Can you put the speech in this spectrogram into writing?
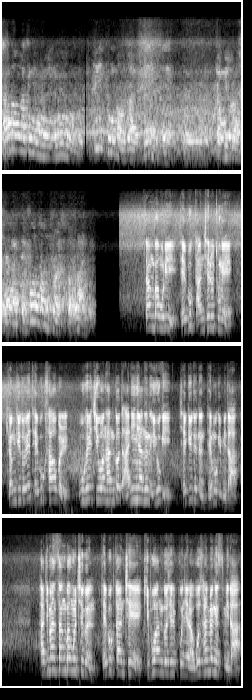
쌍방 같은 경우에는 필리핀 검사할 때그 경기도로 진행할 때 들어있었던 걸로 알고 있습니다. 쌍방울이 대북 단체를 통해 경기도의 대북 사업을 우회 지원한 것 아니냐는 의혹이 제기되는 대목입니다. 하지만 쌍방울 측은 대북 단체에 기부한 것일 뿐이라고 설명했습니다.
